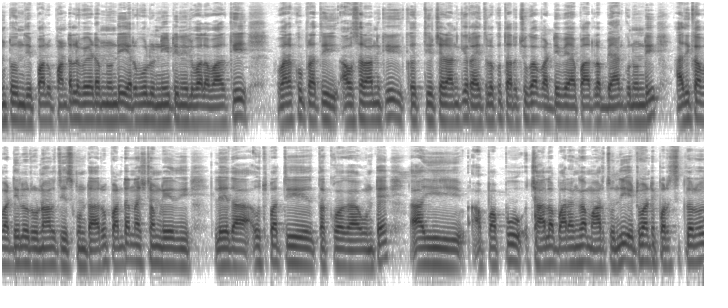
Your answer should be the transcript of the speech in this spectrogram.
ఉంటుంది. పలు పంటలు వేయడం నుండి ఎరువులు నీటి నిల్వల వారికి వరకు ప్రతి అవసరానికి తీర్చడానికి రైతులకు తరచుగా వడ్డీ వ్యాపారుల బ్యాంకు నుండి అధిక వడ్డీలు రుణాలు తీసుకుంటారు. పంట నష్టం లేని లేదా ఉత్పత్తి తక్కువగా ఉంటే ఆ ఈ పప్పు చాలా భారంగా మారుతుంది. ఎటువంటి పరిస్థితులను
